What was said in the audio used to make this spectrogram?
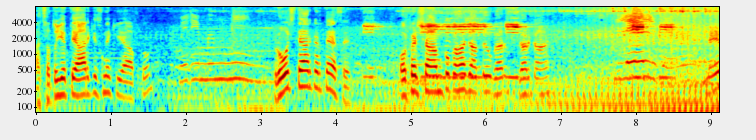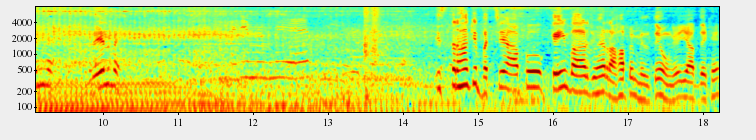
अच्छा तो ये तैयार किसने किया आपको? मेरी मम्मी। रोज तैयार करते हैं ऐसे? और फिर शाम को कहाँ जाते हो घर? घर कहाँ है? ले गई रेल में? रेल में मेरी मम्मी है इस तरह के बच्चे आपको कई बार जो है राह पे मिलते होंगे। ये आप देखें,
